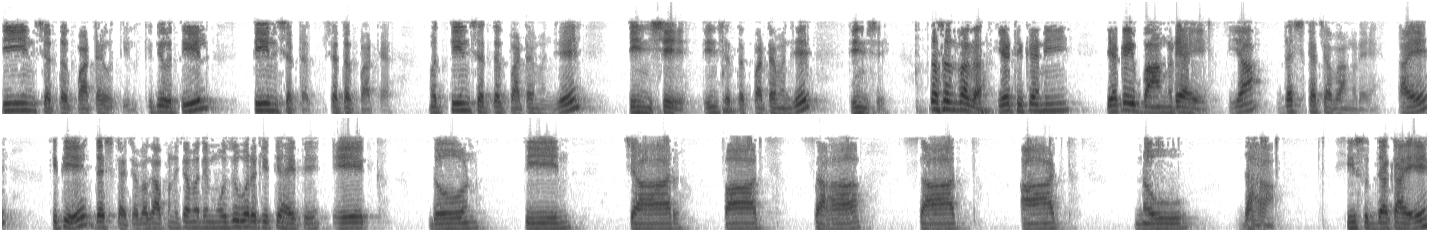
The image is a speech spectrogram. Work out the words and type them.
तीन शतक पाट्या होतील. किती होतील? तीन शतक शतक पाट्या. मग तीन शतक पाट्या म्हणजे तीनशे. तीन शतक पाट्या म्हणजे तीनशे. तसंच बघा या ठिकाणी या काही बांगड्या आहे. या दशकाच्या बांगड्या आहे. काय आहे? किती आहे? दशकाच्या. बघा आपण याच्यामध्ये मोजू बरं किती आहे ते? एक दोन तीन चार पाच सहा सात आठ नऊ दहा. ही सुद्धा काय आहे?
